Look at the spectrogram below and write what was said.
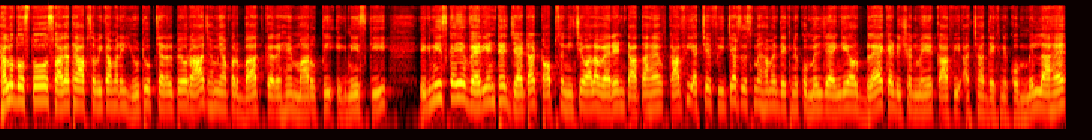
हेलो दोस्तों, स्वागत है आप सभी का हमारे यूट्यूब चैनल पे और आज हम यहाँ पर बात कर रहे हैं मारुति इग्निस की। इग्निस का ये वेरिएंट है जेटा टॉप से नीचे वाला वेरिएंट आता है। काफ़ी अच्छे फीचर्स इसमें हमें देखने को मिल जाएँगे और ब्लैक एडिशन में ये काफ़ी अच्छा देखने को मिल रहा है।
